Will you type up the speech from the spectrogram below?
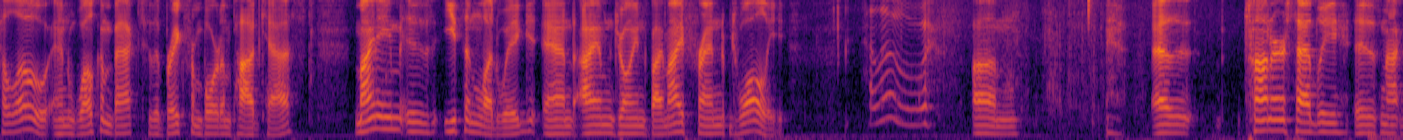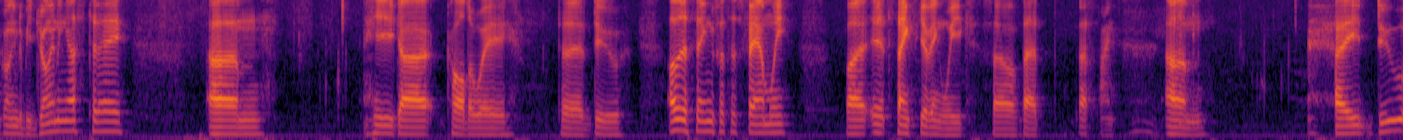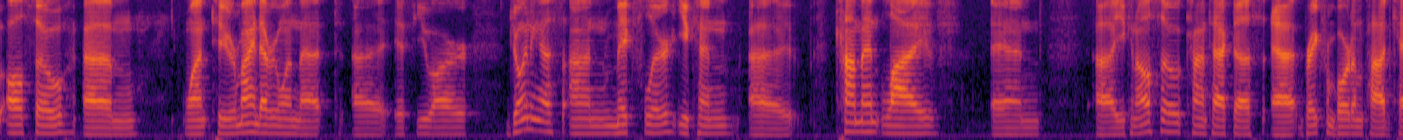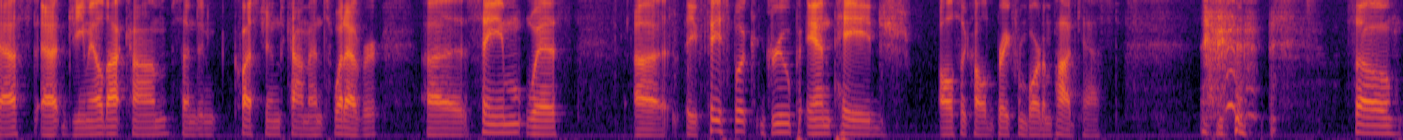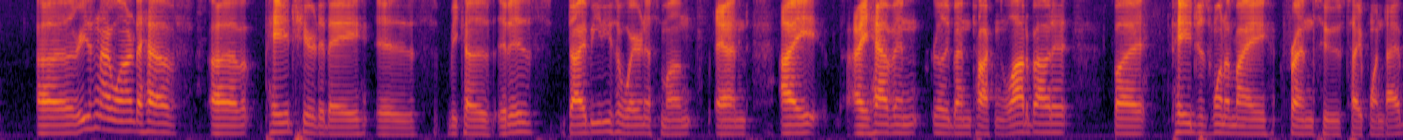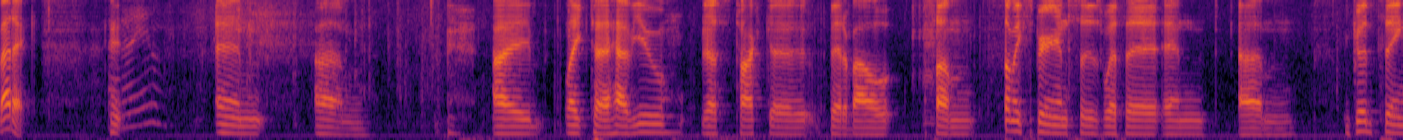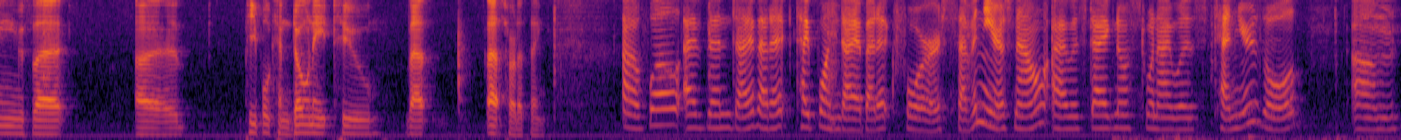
Hello, and welcome back to the Break from Boredom podcast. My name is Ethan Ludwig, and I am joined by my friend Dwally. Hello. Um, as Connor sadly is not going to be joining us today. Um, he got called away to do other things with his family, but it's Thanksgiving week, so that that's fine. Um, I do also um, want to remind everyone that uh, if you are joining us on Mixlr, you can uh, comment live and uh, you can also contact us at break from boredom podcast at gmail.com send in questions comments whatever. Uh, same with uh, a facebook group and page also called break from boredom podcast. So uh, the reason i wanted to have a Paige here today is because it is diabetes awareness month and i i haven't really been talking a lot about it but Paige is one of my friends who's type 1 diabetic. That I am. And um, I'd like to have you just talk a bit about some some experiences with it and um, good things that uh, people can donate to, that that sort of thing. Oh, well, I've been diabetic, type 1 diabetic, for seven years now. I was diagnosed when I was 10 years old. Um,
